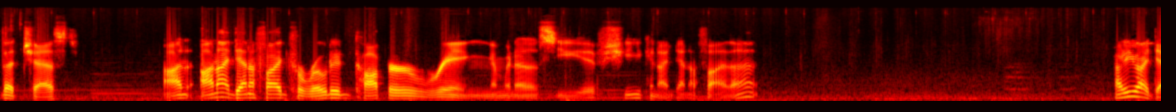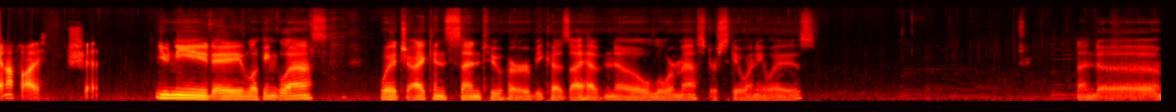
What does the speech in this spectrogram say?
The chest. Un- unidentified corroded copper ring. I'm gonna see if she can identify that. How do you identify shit? You need a looking glass, which I can send to her because I have no lore master skill anyways. And uh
